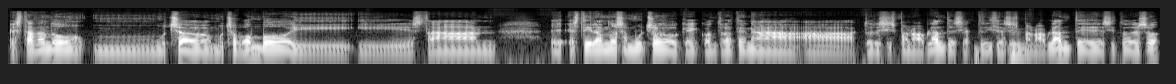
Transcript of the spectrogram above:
están dando mucho, mucho bombo y, y están eh, estirándose mucho que contraten a, a actores hispanohablantes y actrices Mm. hispanohablantes y todo eso,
